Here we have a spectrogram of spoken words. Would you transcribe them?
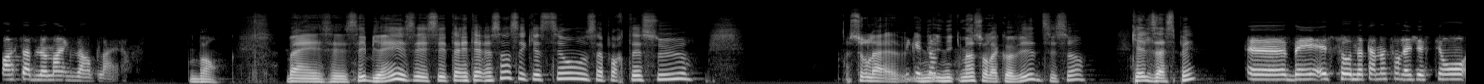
passablement exemplaire. Bon. Ben, c'est bien. C'est intéressant ces questions. Ça portait sur. Sur la, uniquement sur la COVID, c'est ça? Quels aspects? Euh, ben, notamment sur la gestion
